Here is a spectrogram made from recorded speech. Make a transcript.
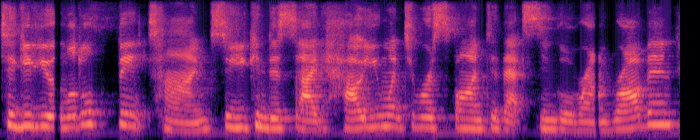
to give you a little think time so you can decide how you want to respond to that single round robin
